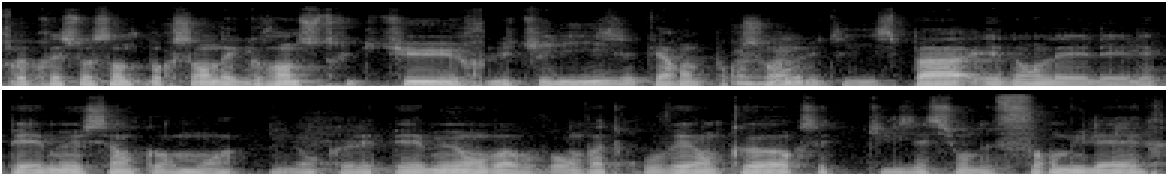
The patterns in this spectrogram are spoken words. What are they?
À peu près 60% des grandes structures l'utilisent, 40% mhm. ne l'utilisent pas, et dans les, les, PME, c'est encore moins. Donc les PME, on va, on va trouver encore cette utilisation de formulaires.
